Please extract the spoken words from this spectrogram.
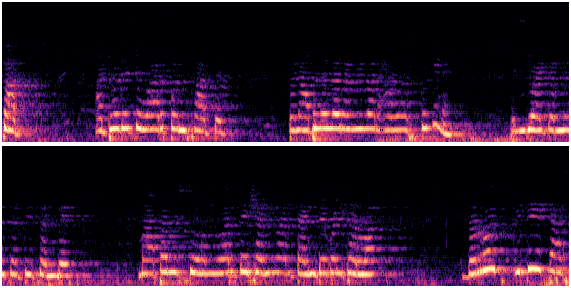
सात आठवड्याचे वार पण सातच. पण आपल्याला रविवार हवा असतो की नाही? एन्जॉय करण्यासाठी संडे मग आपण सोमवार ते शनिवार टाइम टेबल ठरवा. दररोज किती तास?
